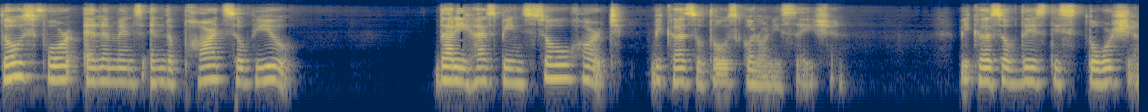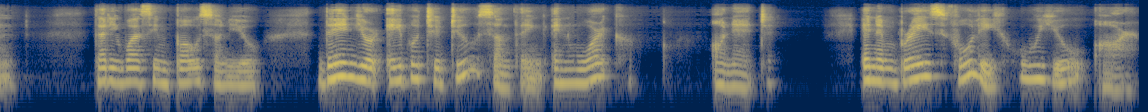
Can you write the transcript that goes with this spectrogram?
those four elements and the parts of you that it has been so hard because of those colonization, because of this distortion that it was imposed on you, then you're able to do something and work on it and embrace fully who you are.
